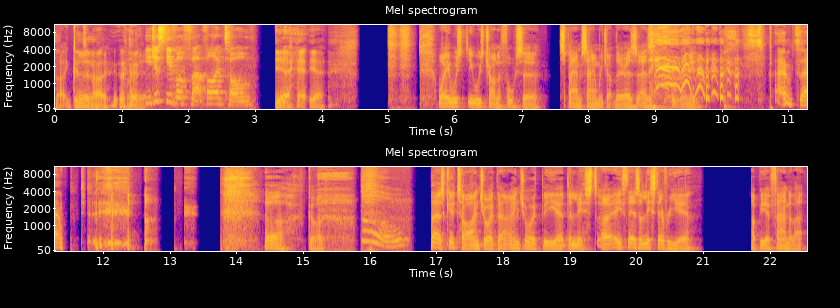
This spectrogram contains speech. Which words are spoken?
Like, good to know. You just give off that vibe, Tom. yeah, yeah. Well, he was he was trying to force a spam sandwich up there as as Paul went in. Spam sandwich. Oh God. Oh, That was good, Ty. I enjoyed that. I enjoyed the uh, the list. Uh, if there's a list every year, I'd be a fan of that.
